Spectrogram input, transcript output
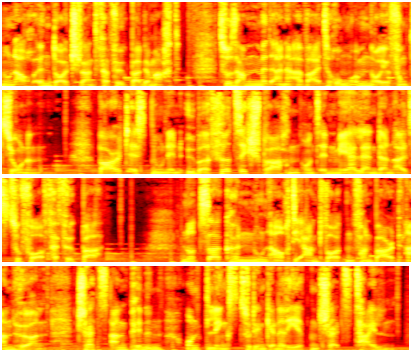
nun auch in Deutschland verfügbar gemacht, zusammen mit einer Erweiterung um neue Funktionen. BART ist nun in über 40 Sprachen und in mehr Ländern als zuvor verfügbar. Nutzer können nun auch die Antworten von BART anhören, Chats anpinnen und Links zu den generierten Chats teilen.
